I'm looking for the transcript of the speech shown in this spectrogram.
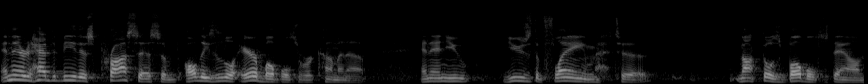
And there had to be this process of all these little air bubbles were coming up. And then you use the flame to knock those bubbles down.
